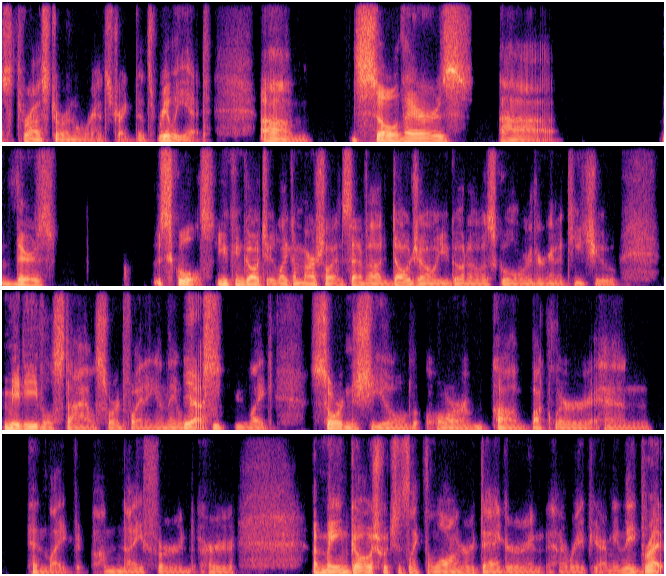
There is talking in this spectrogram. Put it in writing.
thrust or an overhead strike. That's really it. Um, so there's uh there's schools you can go to like a martial instead of a dojo you go to a school where they're going to teach you medieval style sword fighting and they will Yes. teach you like sword and shield or uh buckler and and like a knife or or a main gauche, which is like the longer dagger and, and a rapier. I mean, they Right.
